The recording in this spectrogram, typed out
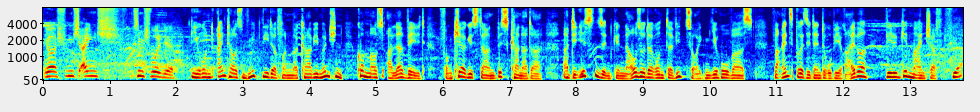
ja, ich fühle mich eigentlich ziemlich wohl hier. Die rund 1000 Mitglieder von Maccabi München kommen aus aller Welt, von Kirgistan bis Kanada. Atheisten sind genauso darunter wie Zeugen Jehovas. Vereinspräsident Robi Reiber will Gemeinschaft für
